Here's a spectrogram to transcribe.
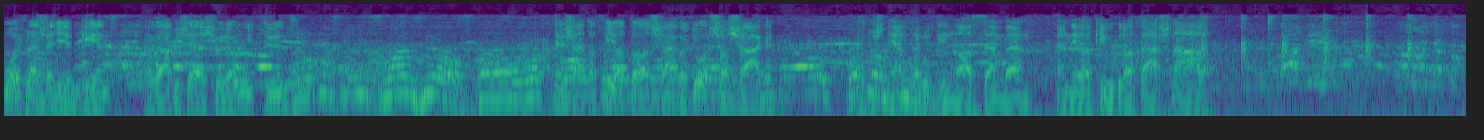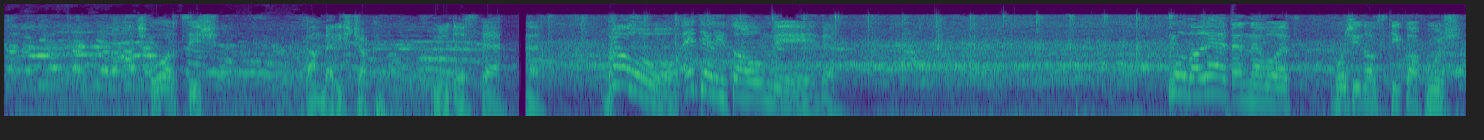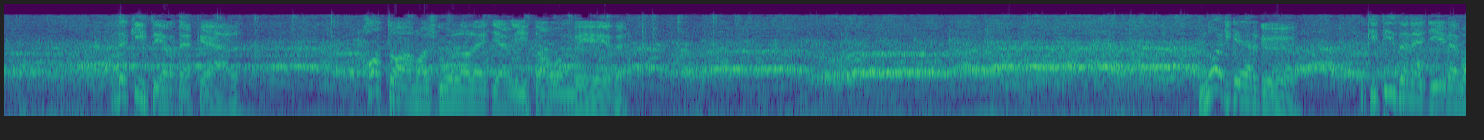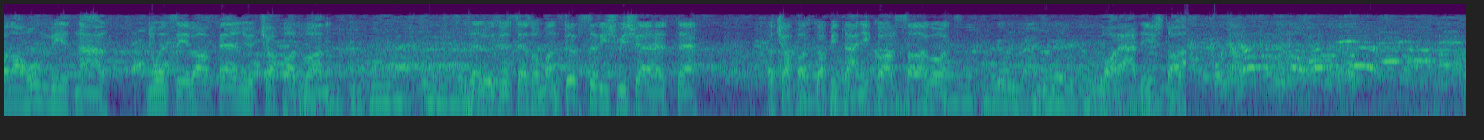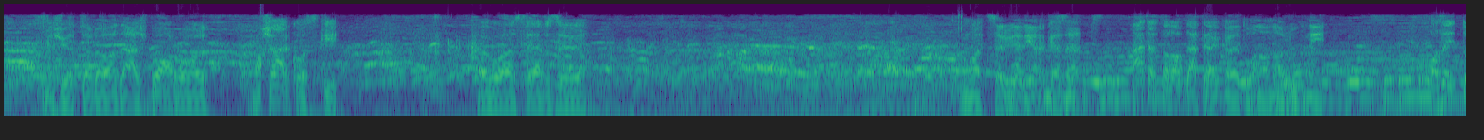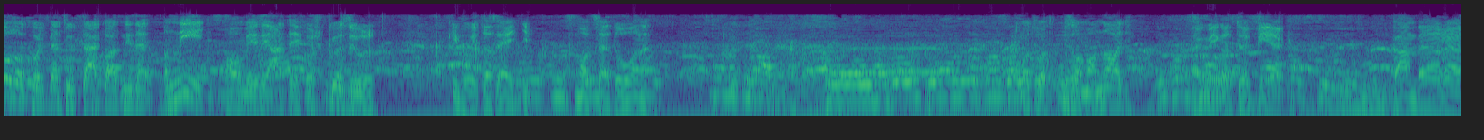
Volt flash egyébként, legalábbis elsőre úgy tűnt. És hát a fiatalság, a gyorsaság, az most nyert a rutinnal szemben ennél a kiugratásnál. Skorc is, Kamber is csak üldözte. Bravo! Egyenlít a Honvéd! Jól van, lehet enne volt Bozsinovszki kapus, de kit érdekel? Hatalmas góllal egyenlít a Honvéd. Nagy Gergő, aki 11 éve van a Honvédnál, 8 éve a felnőtt csapatban. Az előző szezonban többször is viselhette a csapatkapitányi karszalagot. Parádés talán. Jött a beadás balról. Sárkoszki a gólszerző. Nagyszerűen érkezett. Hát ezt a labdát el kellett volna rúgni. Az egy dolog, hogy be tudták adni, de a négy honvéd játékos közül kibújt az egy Macedón. Ott volt Uzoma nagy, meg még a többiek. Campbellrel,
